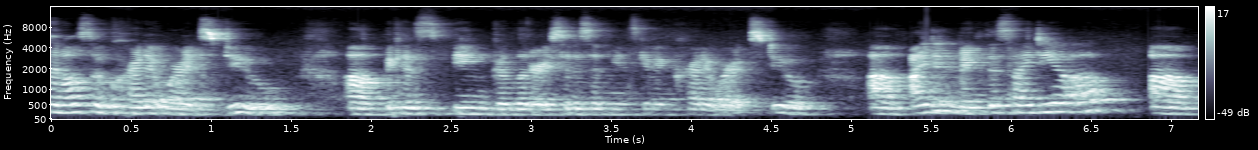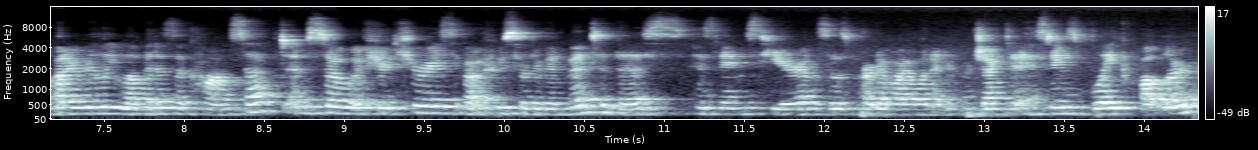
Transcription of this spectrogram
and also credit where it's due, um, because being a good literary citizen means giving credit where it's due. Um, I didn't make this idea up, um, but I really love it as a concept. And so, if you're curious about who sort of invented this, his name's here, and this is part of why I wanted to project it. His name's Blake Butler.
